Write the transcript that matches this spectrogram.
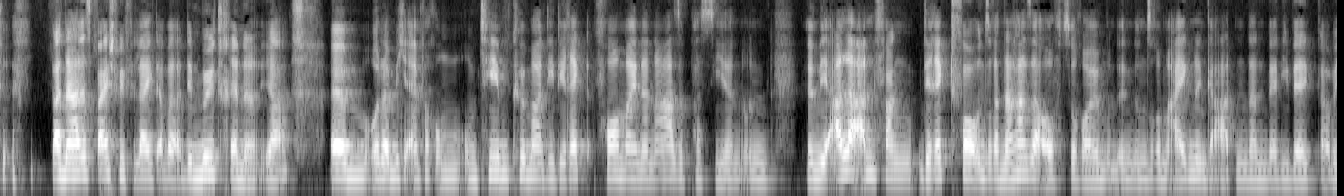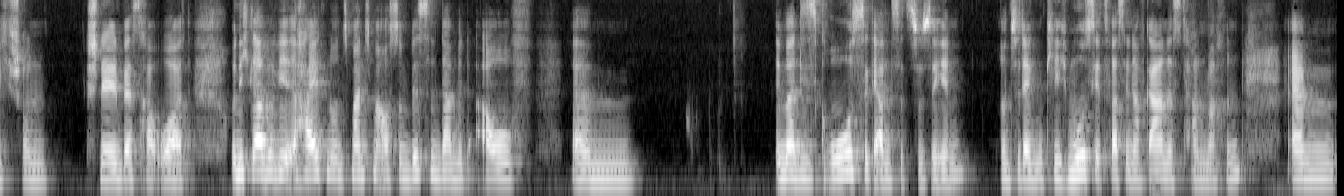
banales Beispiel vielleicht, aber den Müll trenne, ja, ähm, oder mich einfach um, um Themen kümmere, die direkt vor meiner Nase passieren. Und wenn wir alle anfangen, direkt vor unserer Nase aufzuräumen und in unserem eigenen Garten, dann wäre die Welt, glaube ich, schon schnell ein besserer Ort. Und ich glaube, wir halten uns manchmal auch so ein bisschen damit auf, ähm, immer dieses große Ganze zu sehen und zu denken, okay, ich muss jetzt was in Afghanistan machen. Ähm,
